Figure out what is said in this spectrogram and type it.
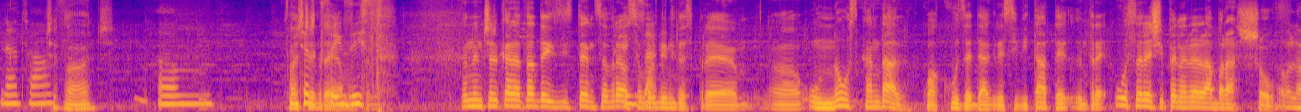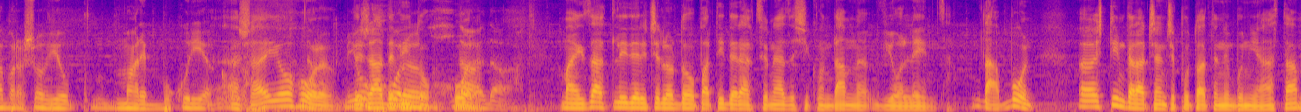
Neața, Ce faci? um, Faci ce încerc să vrei, am exist. Înțeles. În încercarea ta de existență vreau să Exact. vorbim despre uh, un nou scandal cu acuze de agresivitate între USR și PNL la Brașov. O, La Brașov e o mare bucurie acolo. Așa, e o horă. E Deja o a devenit horă, o horă. Da, da. Mai exact, liderii celor două partide reacționează și condamnă violența. Da, bun. Uh, Știm de la ce a început toată nebunia asta.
